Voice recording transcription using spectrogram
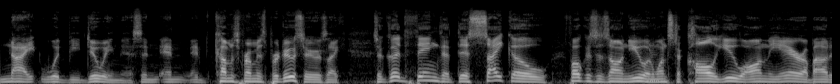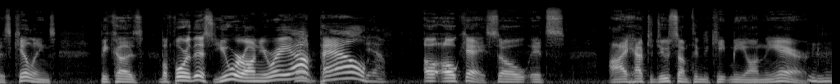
Knight would be doing this. And and it comes from his producer. It's like it's a good thing that this psycho focuses on you and wants to call you on the air about his killings because before this you were on your way out, pal. Yeah. Oh, okay. So it's I have to do something to keep me on the air. Mm-hmm.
